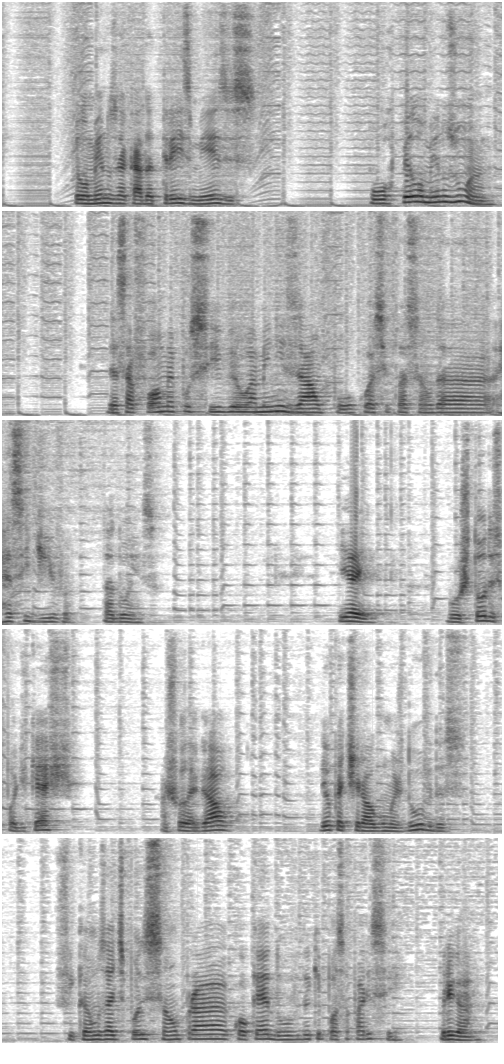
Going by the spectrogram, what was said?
pelo menos a cada três meses, por pelo menos um ano. Dessa forma é possível amenizar um pouco a situação da recidiva da doença. E aí, gostou desse podcast? Achou legal? Deu para tirar algumas dúvidas? Ficamos à disposição para qualquer dúvida que possa aparecer. Obrigado.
